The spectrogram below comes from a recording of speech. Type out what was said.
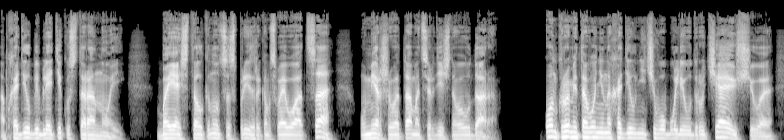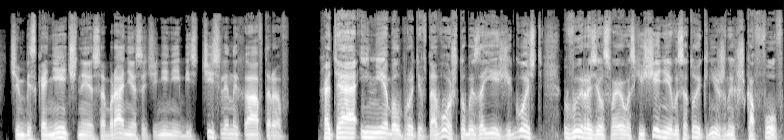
обходил библиотеку стороной, боясь столкнуться с призраком своего отца, умершего там от сердечного удара. Он, кроме того, не находил ничего более удручающего, чем бесконечные собрания сочинений бесчисленных авторов, хотя и не был против того, чтобы заезжий гость выразил свое восхищение высотой книжных шкафов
